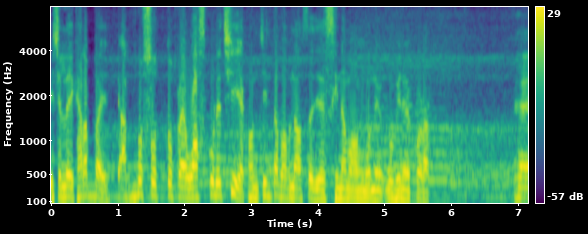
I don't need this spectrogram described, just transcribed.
ছেলে খারাপ ভাই? আট বছর তো প্রায় ওয়াশ করেছি এখন চিন্তা ভাবনা আছে যে সিনেমা অঙ্গনে অভিনয় করার। হ্যাঁ।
